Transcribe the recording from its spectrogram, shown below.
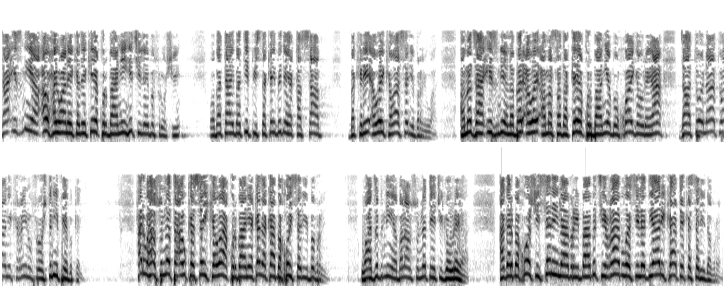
جائز نییە ئەو حیوانەی کە دەکەی قوربانی هیچی لێ بفرۆشی و بە تایبەتی پیستەکەی بدەیە قەساب بەکرێ ئەوەی کەوا سەری بڕیوە. ئەمە جائز نییە لەبەر ئەوەی ئەمە سەدەقەیە قوربانیە بۆ خی گەورەیە جا تۆ ناتوانانی کڕین و فرۆشتنی پێ بکەیت هەروەها سنەتە ئەو کەسەی کەوا قوربانیەکە دەکا بە خۆی سەری ببڕی واجب نییە بەڵام سنەتێکی گەورەیە ئەگەر بەخۆشی سەری نابڕی بابچی ڕابوەسی لە دیاری کاتێک کە سەری دەبڕن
